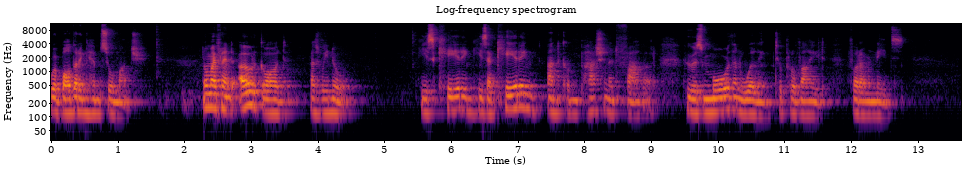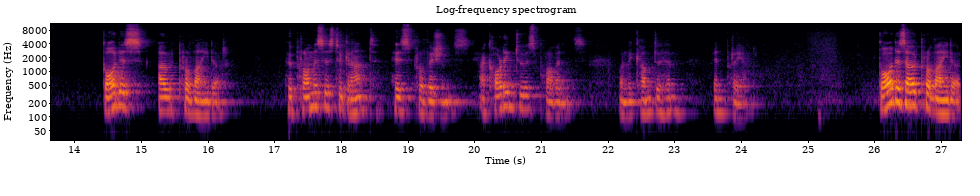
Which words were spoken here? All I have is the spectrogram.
we're bothering Him so much. No, my friend, our God, as we know, He's caring, He's a caring and compassionate Father who is more than willing to provide for our needs. God is our provider who promises to grant His provisions according to His providence when we come to Him in prayer. God is our provider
